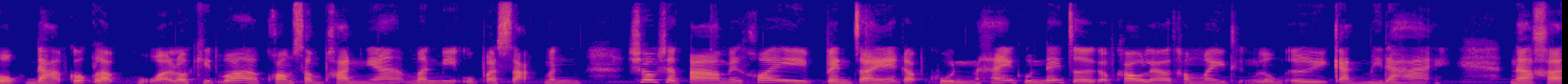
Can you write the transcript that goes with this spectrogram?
หกดาบก็กลับหัว เราคิดว่าความสัมพันธ์เนี้ยมันมีอุปสรรค มันโชคชะตาไม่ค่อยเป็นใจให้กับคุณ ให้คุณได้เจอกับเขาแล้วทำไมถึงลงเอยกันไม่ได้นะคะ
